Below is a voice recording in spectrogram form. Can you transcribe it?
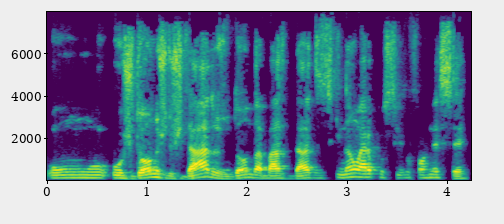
um, os donos dos dados, o dono da base de dados, disse que não era possível fornecer.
